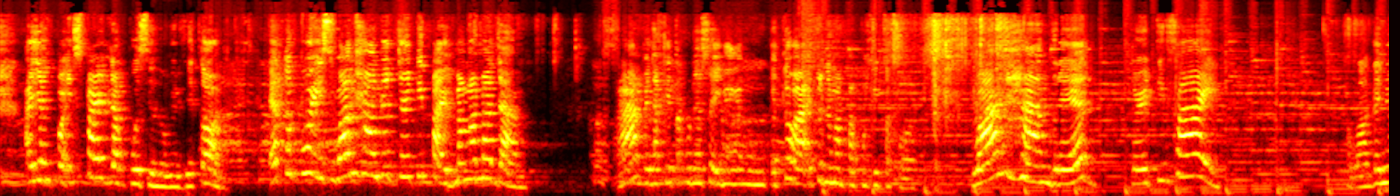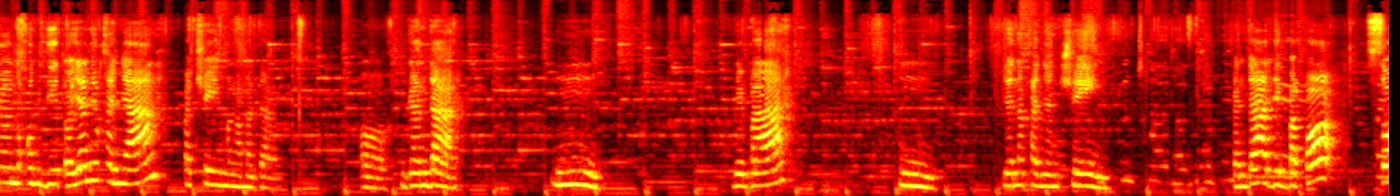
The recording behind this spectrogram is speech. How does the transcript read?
ayan po, expired lang po si Louis Vuitton. Ito po is 135, mga madam. Ah, pinakita ko na sa inyo yung, ito ah, ito naman papakita ko. 135. Tawagan nyo ano kung dito. Yan yung kanyang pa-chain mga madam. Oh, ganda. Mm. Diba? Mm. Yan ang kanyang chain. Ganda, di ba po? So,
